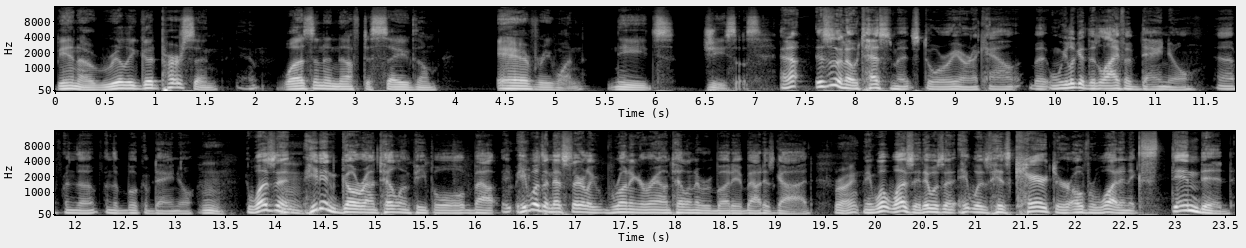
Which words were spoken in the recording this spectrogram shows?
being a really good person Yep. wasn't enough to save them. Everyone needs Jesus. And I, this is an Old Testament story or an account, but when we look at the life of Daniel uh, from the from the book of Daniel, it wasn't hmm. he didn't go around telling people about. He wasn't necessarily running around telling everybody about his God. Right. I mean, what was it? It was a, it was his character over what an extended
